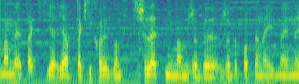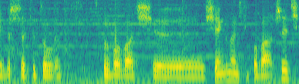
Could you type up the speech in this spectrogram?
Mamy taki, ja, ja taki horyzont trzyletni mam, żeby, żeby po te naj, naj, najwyższe tytuły spróbować sięgnąć i powalczyć.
